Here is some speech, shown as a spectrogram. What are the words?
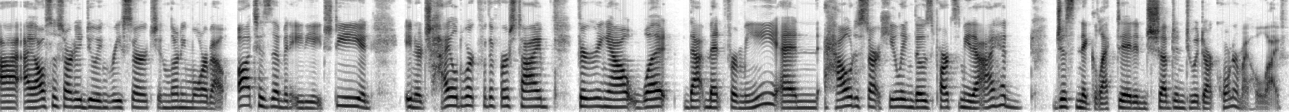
I, I also started doing research and learning more about autism and ADHD and inner child work for the first time, figuring out what that meant for me and how to start healing those parts of me that I had just neglected and shoved into a dark corner my whole life.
